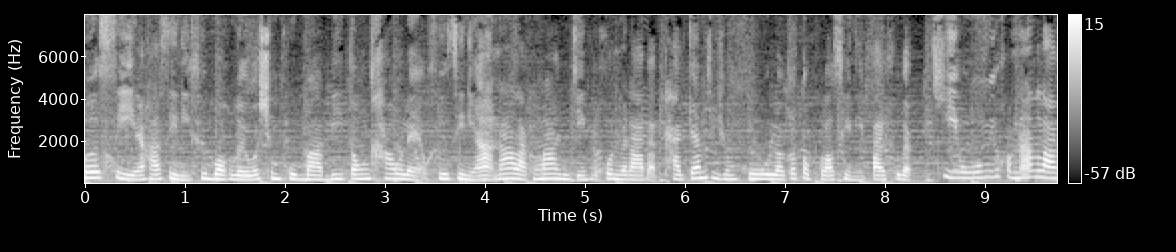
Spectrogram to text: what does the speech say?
เบอร์สี่นะคะ สีนี้คือบอกเลยว่าชมพูบาร์บี้ต้องเข้าแล้ว คือสีนี้น่ารักมากจริงๆ ทุกคนเวลาแบบทาแก้มสีชมพู แล้วก็ตบกลอสสีนี้ไปคือแบบคิ้วมีความน่ารัก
